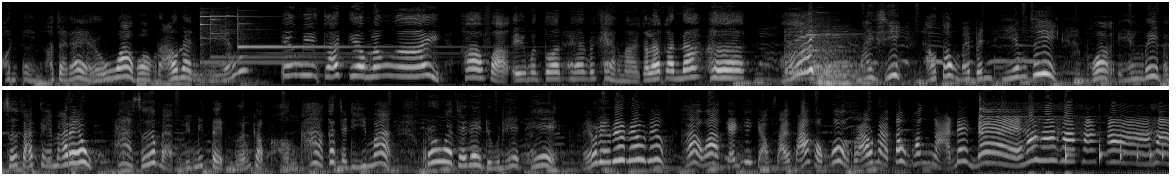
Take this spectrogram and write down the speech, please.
คนอื่นเขาจะได้รู้ว่าพวกเราน่ะเจ๋ง เองมีการ์ดเกมแล้วไง ข้าฝากเองเป็นตัวแทนไปแข่งหน่อยก็แล้วกันนะเฮ้อไม่สิ เราต้องไปเป็นทีมสิ พวกเองรีบไปซื้อการ์ดเกมมาเร็ว ถ้าซื้อแบบ limited เหมือนกับของข้าก็จะดีมาก เพราะว่าจะได้ดูเท่ๆ เร็วเร็วเร็วเร็วเร็วข้าว่าแก๊งที่จับสายฟ้าของพวกเราน่ะต้องพังงานแน่ๆฮ่าฮ่าฮ่าฮ่าฮ่าฮ่า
